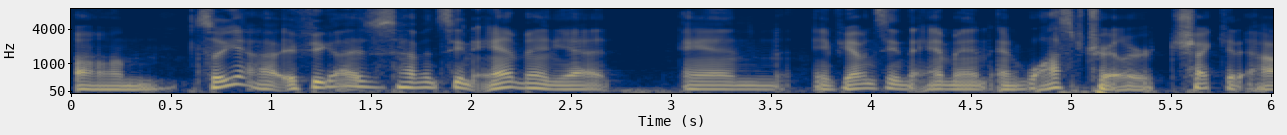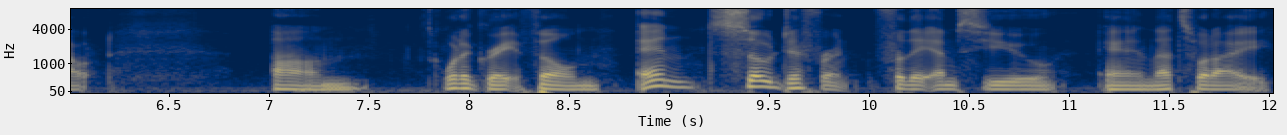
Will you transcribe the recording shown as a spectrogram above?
Um, so, yeah, if you guys haven't seen Ant Man yet, and if you haven't seen the Ant Man and Wasp trailer, check it out. Um, what a great film and so different for the MCU. And that's what I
